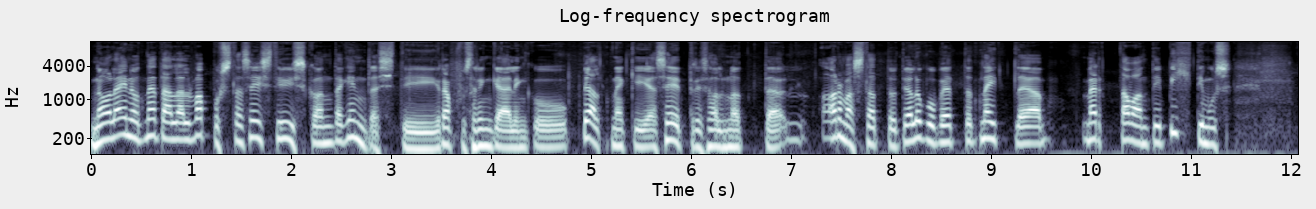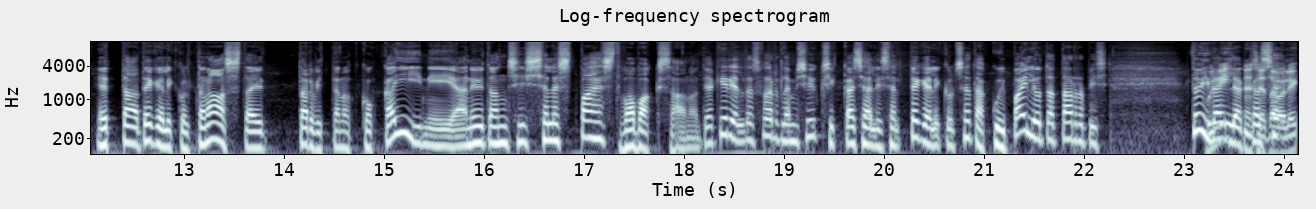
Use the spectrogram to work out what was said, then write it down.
no läinud nädalal vapustas Eesti ühiskonda kindlasti Rahvusringhäälingu Pealtnägijas eetris olnud äh, armastatud ja lugupeetud näitleja Märt Avandi pihtimus, et ta tegelikult on aastaid tarvitanud kokaiini ja nüüd on siis sellest pahest vabaks saanud ja kirjeldas võrdlemisi üksikasjaliselt tegelikult seda, kui palju ta tarbis tõi kui välja ka see,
